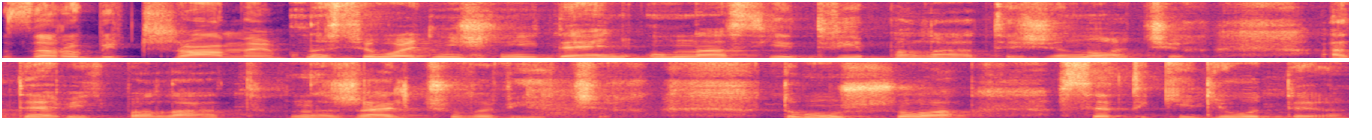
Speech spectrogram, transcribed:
заробітчани. На сьогоднішній день у нас є дві палати жіночих, а дев'ять палат, на жаль, чоловічих. Тому що все-таки люди,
